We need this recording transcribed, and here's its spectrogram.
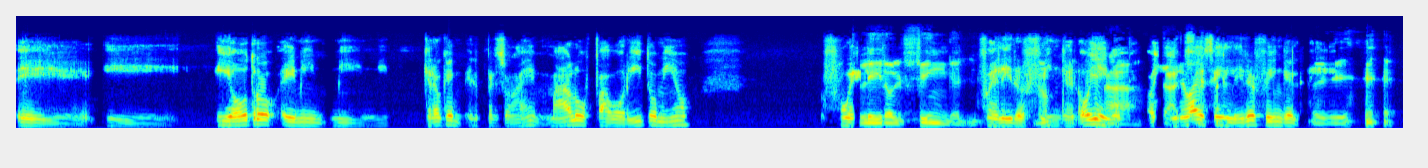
Eh, y, otro, eh, mi, mi, creo que el personaje malo favorito mío fue Finger Fue Littlefinger. Oye, ah, yo iba a decir Littlefinger.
